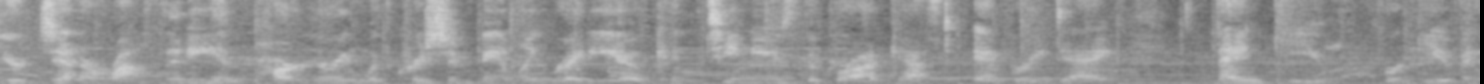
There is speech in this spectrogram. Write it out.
Your generosity in partnering with Christian Family Radio continues the broadcast every day. Thank you for giving.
